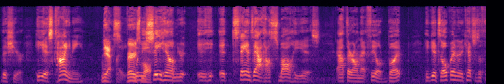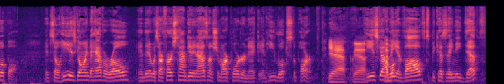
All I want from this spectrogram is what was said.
this year. He is tiny. Yes, Like, very when small. you see him, you're, it, it stands out how small he is out there on that field. But he gets open and he catches the football. And so he is going to have a role. And then it was our first time getting eyes on Shamar Porter, Nick, and he looks the part. yeah, yeah. He is going to be involved because they need depth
